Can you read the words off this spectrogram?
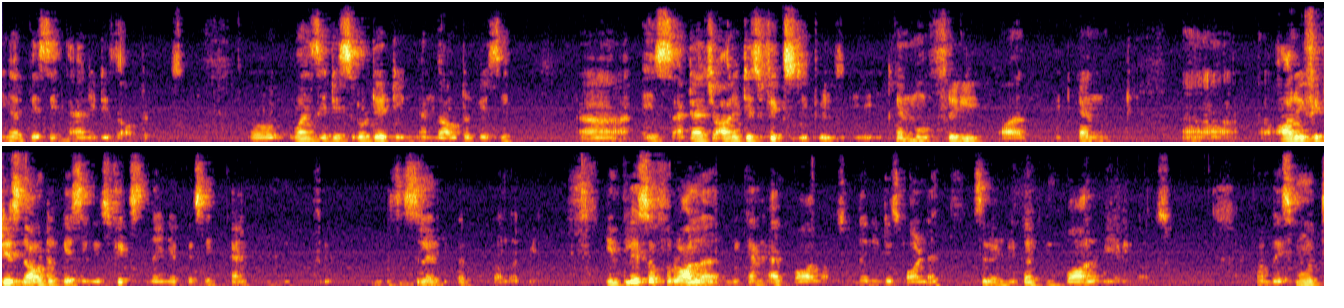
inner casing and it is outer. So once it is rotating and the outer casing uh, is attached or it is fixed, it will it can move freely or it can uh, or if it is the outer casing is fixed, the inner casing can move freely. This is cylindrical roller bearing. In place of roller, we can have ball also. Then it is called as cylindrical ball bearing also for the smooth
